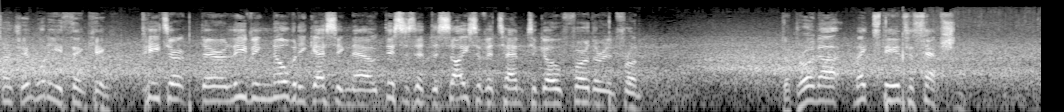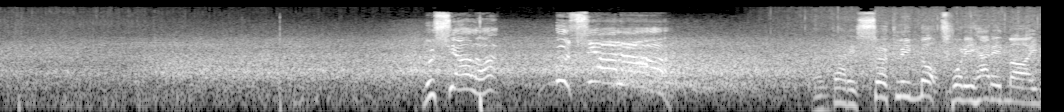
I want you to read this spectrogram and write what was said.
So, Jim, what are you thinking? Peter, they're leaving nobody guessing now. This is a decisive attempt to go further in front. De Bruyne makes the interception. Musiala! Musiala! And that is certainly not what he had in mind.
